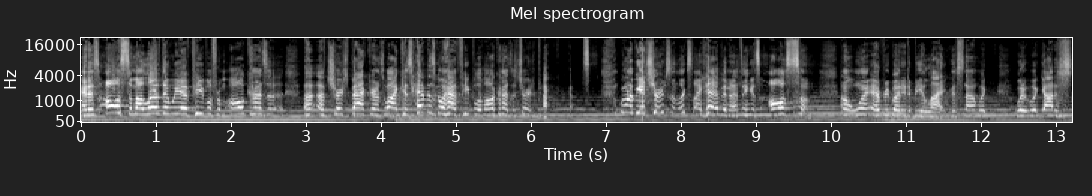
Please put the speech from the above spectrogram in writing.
And it's awesome. I love that we have people from all kinds of, uh, of church backgrounds. Why? Because heaven's going to have people of all kinds of church backgrounds. We want to be a church that looks like heaven. I think it's awesome. I don't want everybody to be alike. That's not what, what, what God is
